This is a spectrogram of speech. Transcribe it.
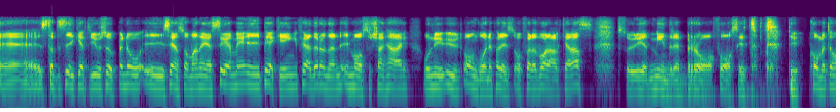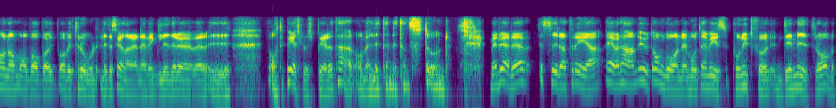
Eh, statistik efter US Open då i sensommaren är semi i Peking, fjärde rundan i Masters Shanghai och nu ut omgående i Paris. Och för att vara Alcaraz så är det ett mindre bra facit. Vi kommer till honom och vad, vad, vad vi tror lite senare när vi glider över i ATP-slutspelet här om en liten, liten stund. Medvedev, sida trea, även han ut omgående mot en viss pånyttfödd Dimitrov,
